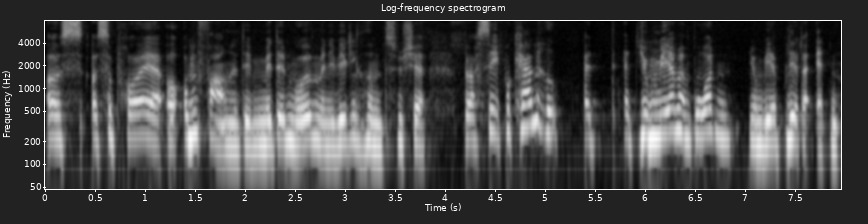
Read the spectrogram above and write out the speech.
Og, og så prøver jeg at omfavne det med den måde, man i virkeligheden, synes jeg, bør se på kærlighed. At, at jo mere man bruger den, jo mere bliver der af den.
